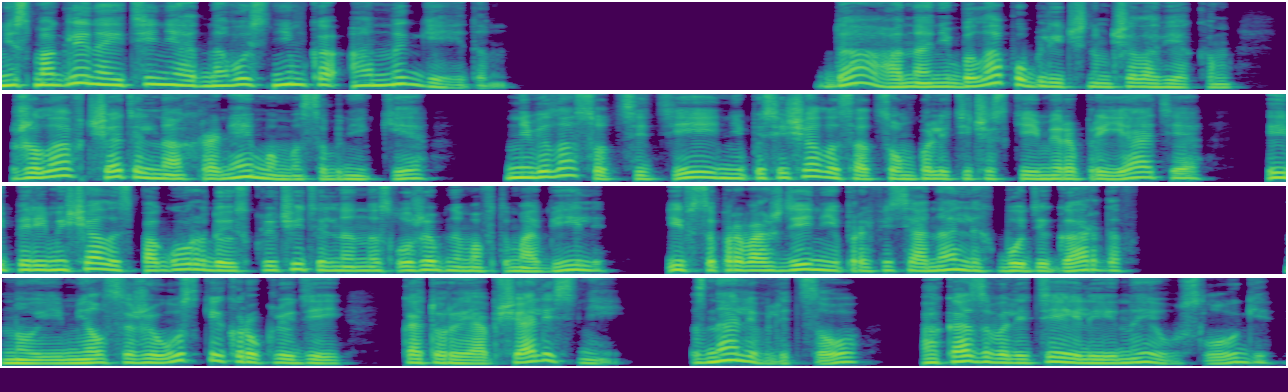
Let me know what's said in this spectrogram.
не смогли найти ни одного снимка Анны Гейден? Да, она не была публичным человеком, жила в тщательно охраняемом особняке, не вела соцсетей, не посещала с отцом политические мероприятия и перемещалась по городу исключительно на служебном автомобиле и в сопровождении профессиональных бодигардов. Но имелся же узкий круг людей, которые общались с ней, знали в лицо, оказывали те или иные услуги.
